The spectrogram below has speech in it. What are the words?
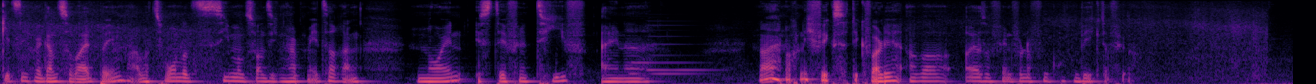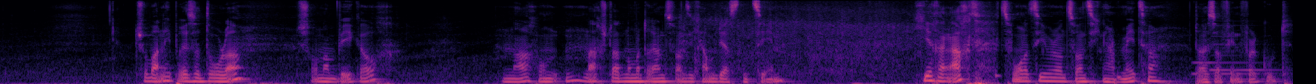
geht es nicht mehr ganz so weit bei ihm, aber 227,5 Meter Rang 9 ist definitiv eine, naja, noch nicht fix, die Quali, aber er ist auf jeden Fall auf einem guten Weg dafür. Giovanni Bresadola, schon am Weg auch. Nach unten, nach Start Nummer 23 haben wir die ersten 10. Hier Rang 8, 227,5 Meter. Da ist auf jeden Fall gut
